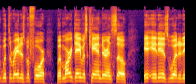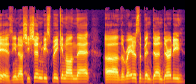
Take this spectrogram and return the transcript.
with the Raiders before, but Mark Davis canned her, and so it, it is what it is. You know, she shouldn't be speaking on that. Uh, the Raiders have been done dirty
